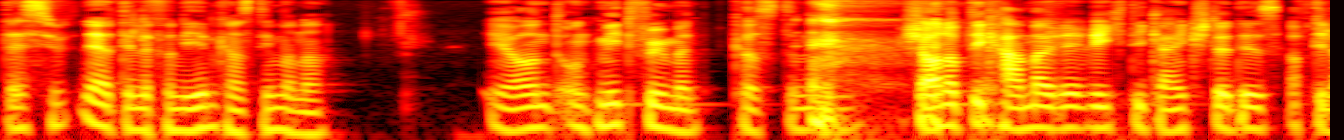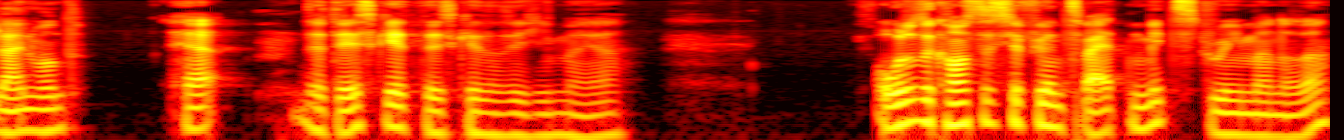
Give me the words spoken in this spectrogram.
das, ja telefonieren kannst du immer noch. Ja, und, und mitfilmen kannst du dann schauen, ob die Kamera richtig eingestellt ist auf die Leinwand. Ja, ja, das geht, das geht natürlich immer, ja. Oder du kannst es ja für einen zweiten mitstreamen, oder?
